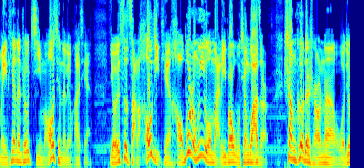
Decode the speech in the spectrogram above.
每天呢只有几毛钱的零花钱。有一次攒了好几天，好不容易我买了一包五香瓜子儿。上课的时候呢，我就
